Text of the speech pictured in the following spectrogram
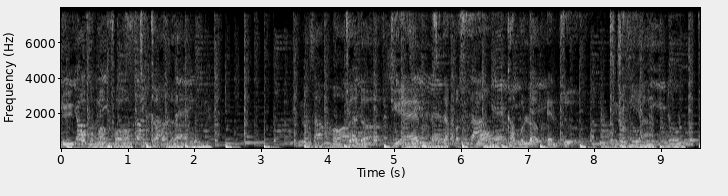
connu au moment fort du Camelot. Tu adores, tu aimes, c'est ta passion, Camelot and Joe, avec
